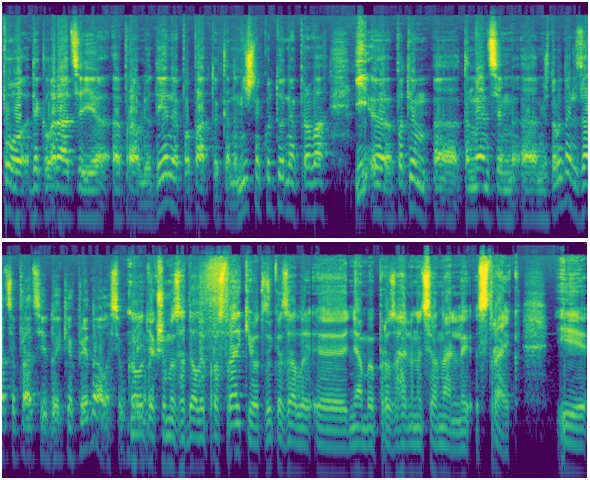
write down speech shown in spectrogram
по декларації е, прав людини, по пакту економічних культурних правах і по тим конвенціям міжнародної організації праці, до яких приєдналася Ну, Україна. от якщо ми згадали про страйки, от ви казали днями про загальнонаціональний страйк. І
